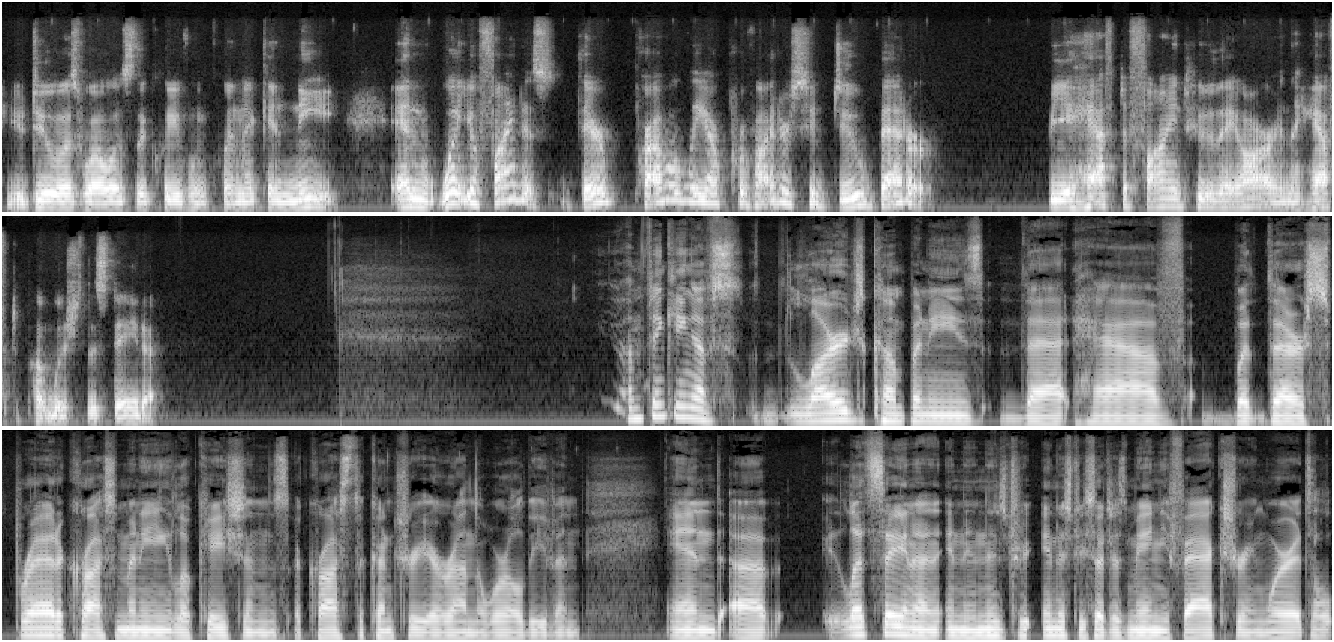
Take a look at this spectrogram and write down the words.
Do you do as well as the Cleveland Clinic in knee? And what you'll find is there probably are providers who do better but you have to find who they are and they have to publish this data. I'm thinking of large companies that have, but that are spread across many locations across the country, around the world, even. And uh, let's say in, a, in an industry, industry such as manufacturing, where it's a,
